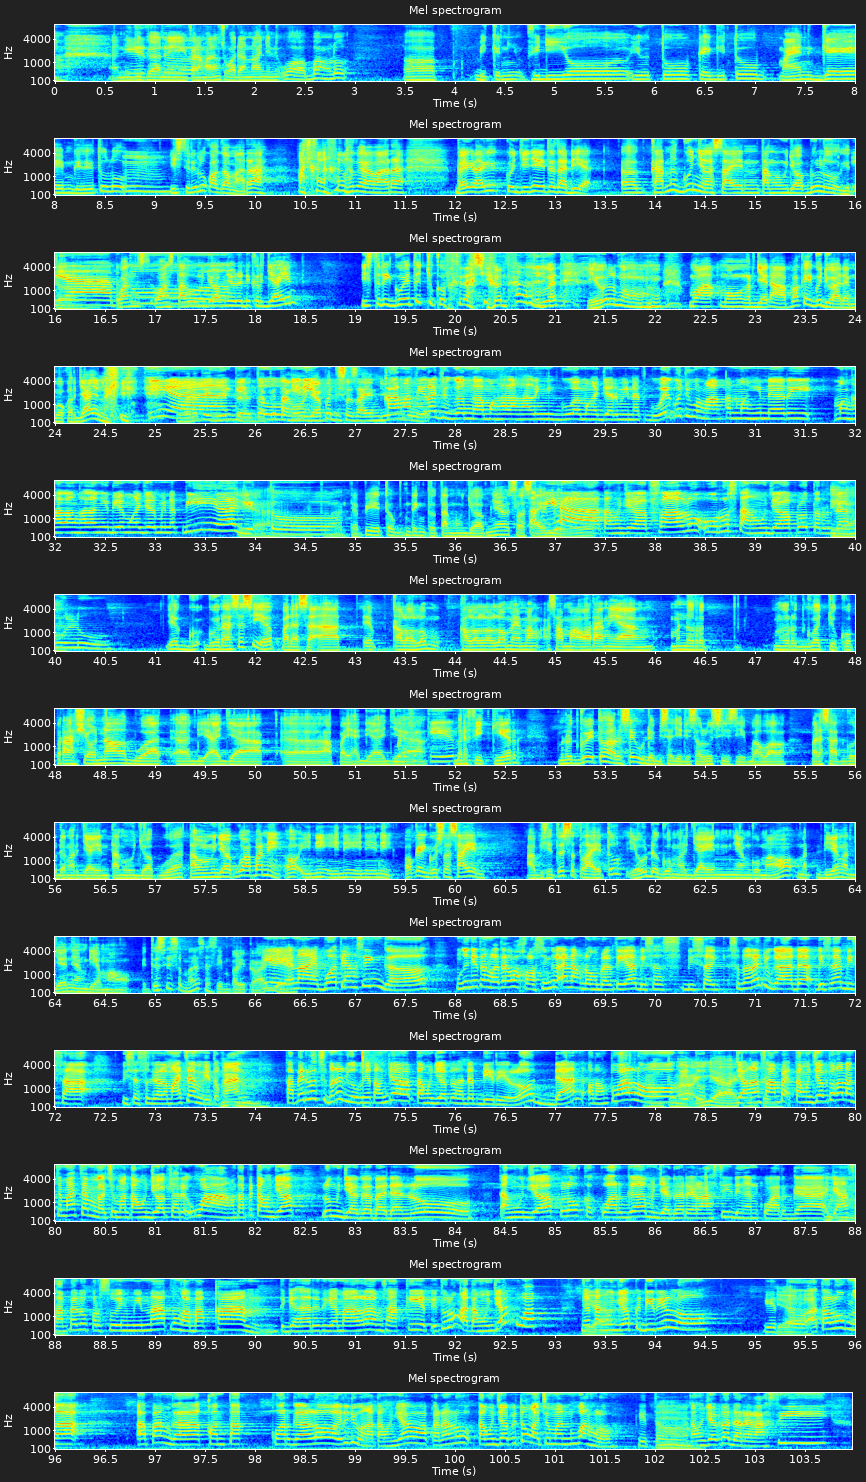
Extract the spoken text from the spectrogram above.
Nah, ini juga Gitu. nih kadang-kadang suka ada nanya nih, wah bang lu eh, bikin video YouTube kayak gitu, main game gitu itu lu Hmm. istri lu kagak marah, anak lu kagak marah. Baik lagi kuncinya itu tadi ya, eh, karena gue nyelesain tanggung jawab dulu gitu. Iya, Once betul. once tanggung jawabnya udah dikerjain, istri gue itu cukup rasional buat ya lu mau mau mau ngerjain apa kayak gue juga ada yang gue kerjain lagi. Iya, Berarti gitu. gitu. Tapi tanggung Jadi, jawabnya diselesain juga. Karena Tira juga nggak menghalang-halangi gue mengejar minat gue, gue juga nggak akan menghindari menghalang-halangi dia mengejar minat dia Iya, gitu. betul. Tapi itu penting tuh tanggung jawabnya selesai Tapi dulu. ya tanggung jawab selalu urus tanggung jawab lo terdahulu. Ya gue rasa sih ya pada saat ya, kalau lo kalau lo memang sama orang yang menurut menurut gue cukup rasional buat eh, diajak eh, apa ya diajak Berpikir. berpikir. Menurut gue itu harusnya udah bisa jadi solusi sih bahwa pada saat gue udah ngerjain tanggung jawab gue, tanggung jawab gue apa nih? Oh ini ini ini ini. Oke gue selesain. Habis itu setelah itu ya udah gue ngerjain yang gue mau, dia ngerjain yang dia mau. Itu sih sebenarnya sesimpel itu aja. Iya, iya. Nah, buat yang single, mungkin kita ngeliatnya wah kalau single enak dong berarti ya bisa bisa sebenarnya juga ada bisa bisa bisa segala macam gitu kan. Hmm. Tapi lu sebenarnya juga punya tanggung jawab, tanggung jawab terhadap diri lo dan orang tua lo Orang tua, gitu. iya, Jangan sampai tanggung jawab itu kan macam-macam, nggak cuma tanggung jawab cari uang, tapi tanggung jawab lu menjaga badan lo. Tanggung jawab lo ke keluarga, menjaga relasi dengan keluarga. Hmm. Jangan sampai lu pursuing minat, lu nggak makan. Tiga hari tiga malam sakit, itu lo nggak tanggung jawab, nggak Iya. tanggung jawab ke diri lo. Gitu. Iya. atau lu nggak apa nggak kontak keluarga lo. Itu juga nggak tanggung jawab. Karena lu tanggung jawab itu nggak cuma uang lo. Gitu. Hmm. tanggung jawab itu ada relasi.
